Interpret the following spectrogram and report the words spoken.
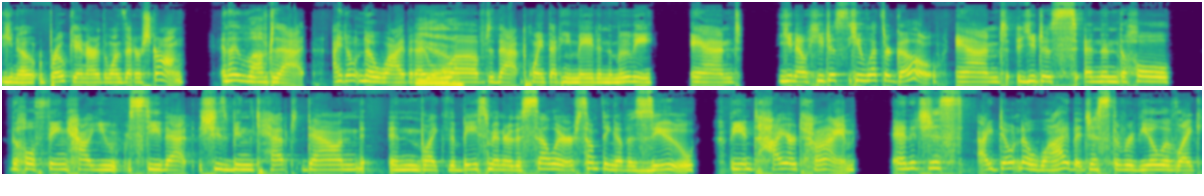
you know, broken are the ones that are strong. And I loved that. I don't know why, but I Yeah. loved that point that he made in the movie. And, you know, he just he lets her go. And you just and then the whole the whole thing how you see that she's been kept down in like the basement or the cellar or something of a zoo the entire time. And it's just I don't know why, but just the reveal of like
